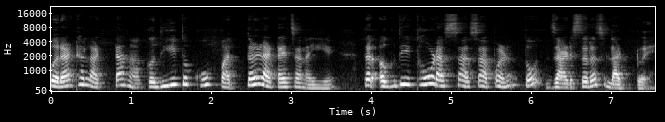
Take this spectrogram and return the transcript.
पराठा लाटताना कधीही तो खूप पातळ लाटायचा नाही आहे तर अगदी थोडासा असा आपण तो जाडसरच लाटतो आहे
